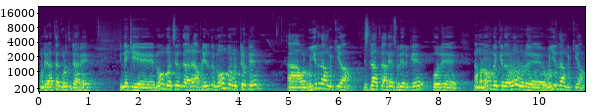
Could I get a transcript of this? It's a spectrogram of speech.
உன்னை ரத்தம் கொடுத்துட்டாரு. இன்னைக்கு நோன்பு வச்சுருந்தாரு அப்படி இருந்து நோன்பை விட்டுட்டு அவன் உயிர் தான் முக்கியம். இஸ்லாத்தில் அதே சொல்லியிருக்கு. ஒரு நம்ம நோன்பு வைக்கிறத விட ஒரு உயிர் தான் முக்கியம்.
